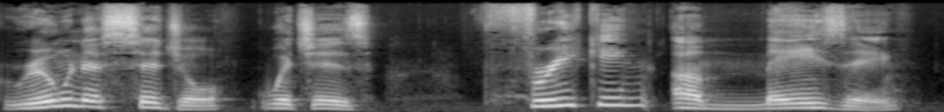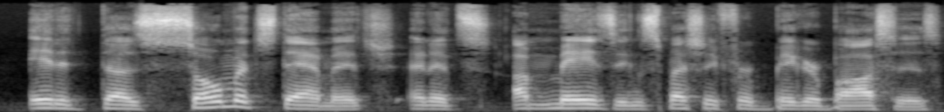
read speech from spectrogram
Ruinous Sigil, which is freaking amazing. It does so much damage, and it's amazing, especially for bigger bosses.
